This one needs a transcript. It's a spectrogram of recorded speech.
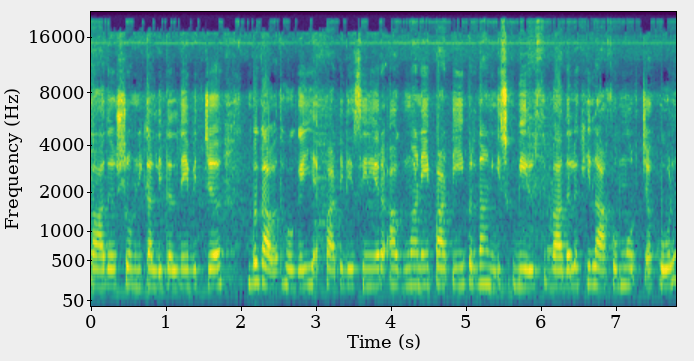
ਬਾਅਦ ਸ਼੍ਰੋਮਣੀ ਅਕਾਲੀ ਦਲ ਦੇ ਵਿੱਚ ਬਗਾਵਤ ਹੋ ਗਈ ਹੈ। ਪਾਰਟੀ ਦੇ ਸੀਨੀਅਰ ਆਗੂਆਂ ਨੇ ਪਾਰਟੀ ਪ੍ਰਧਾਨਗੀ ਸੁਖਬੀਰ ਬਾਦਲ ਖਿਲਾਫ ਮੋਰਚਾ ਖੋਲ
